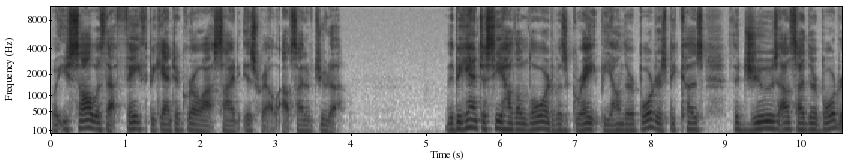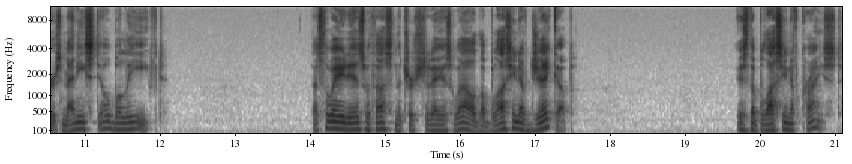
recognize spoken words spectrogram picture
what you saw was that faith began to grow outside Israel, outside of Judah. They began to see how the Lord was great beyond their borders because the Jews outside their borders, many still believed. That's the way it is with us in the church today as well. The blessing of Jacob is the blessing of Christ.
